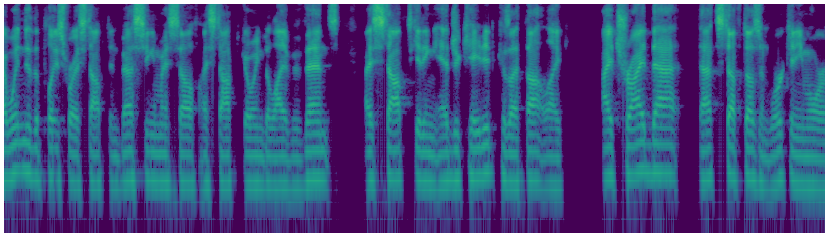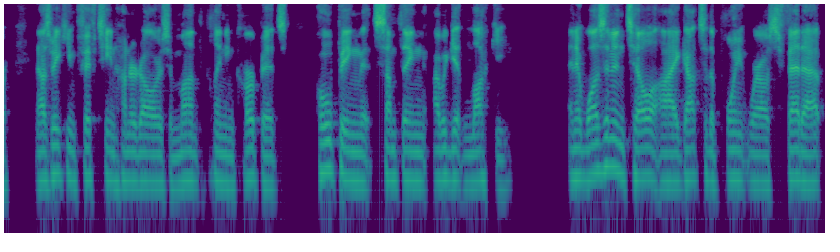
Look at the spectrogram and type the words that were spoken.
I went into the place where I stopped investing in myself. I stopped going to live events. I stopped getting educated because I thought like I tried that. That stuff doesn't work anymore. And I was making fifteen hundred dollars a month cleaning carpets, hoping that something I would get lucky. And it wasn't until I got to the point where I was fed up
